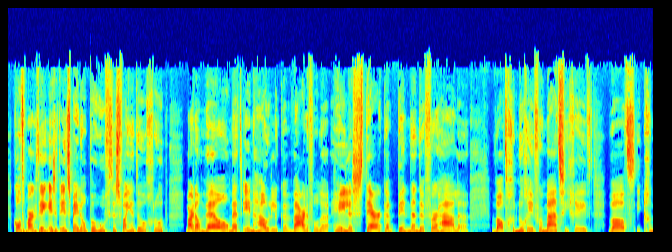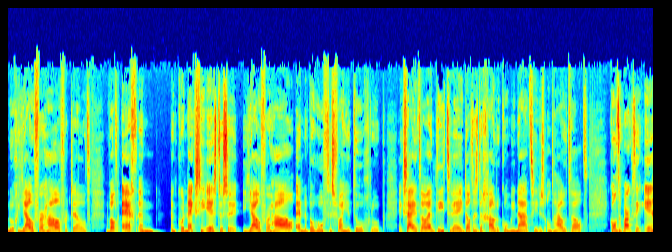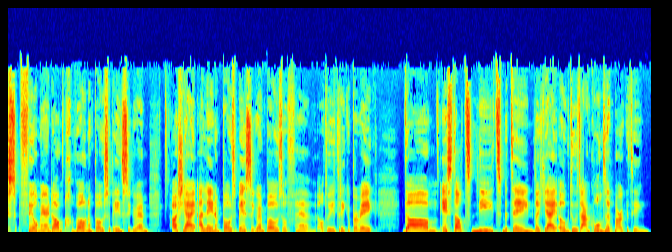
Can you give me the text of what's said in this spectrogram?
Content marketing is het inspelen op behoeftes van je doelgroep, maar dan wel met inhoudelijke, waardevolle, hele sterke, bindende verhalen. Wat genoeg informatie geeft, wat genoeg jouw verhaal vertelt, wat echt een een connectie is tussen jouw verhaal en de behoeftes van je doelgroep. Ik zei het al, hè, die twee, dat is de gouden combinatie, dus onthoud dat. Content marketing is veel meer dan gewoon een post op Instagram als jij alleen een post op Instagram post, of hè, al doe je drie keer per week, dan is dat niet meteen dat jij ook doet aan content marketing.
